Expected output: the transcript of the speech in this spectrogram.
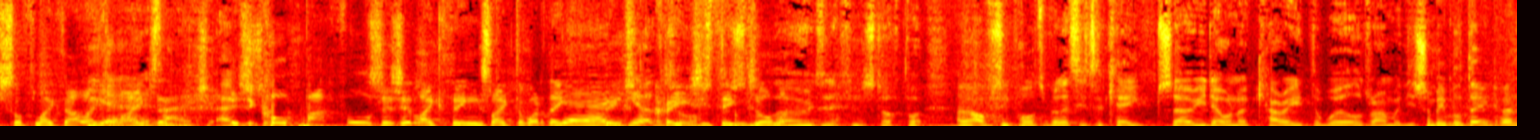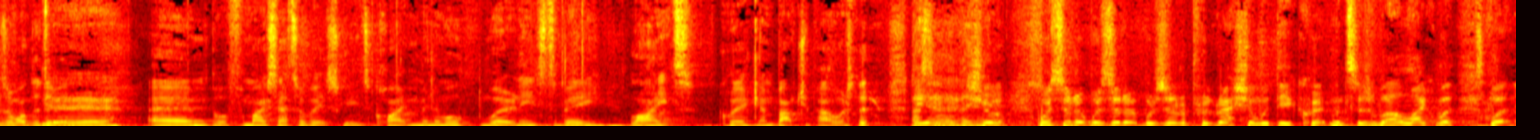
stuff like that, like Yeah, light. it's and- that extra- is it called baffles? Is it like things like the what are they? yeah, yeah, crazy there's things. All loads of different stuff. But Mean, obviously, portability is the key. So you don't want to carry the world around with you. Some people do. Depends on what they're doing. Yeah. Um, but for my setup, it's it's quite minimal where it needs to be. Light, quick, and battery powered. That's yeah, other thing. sure. yeah. Was there a, was there a, was there a progression with the equipment as well? Like, what, what,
